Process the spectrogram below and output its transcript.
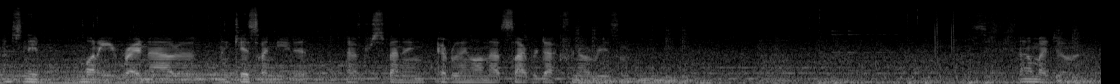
I just need money right now to, in case I need it after spending everything on that cyber deck for no reason. How am I doing?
